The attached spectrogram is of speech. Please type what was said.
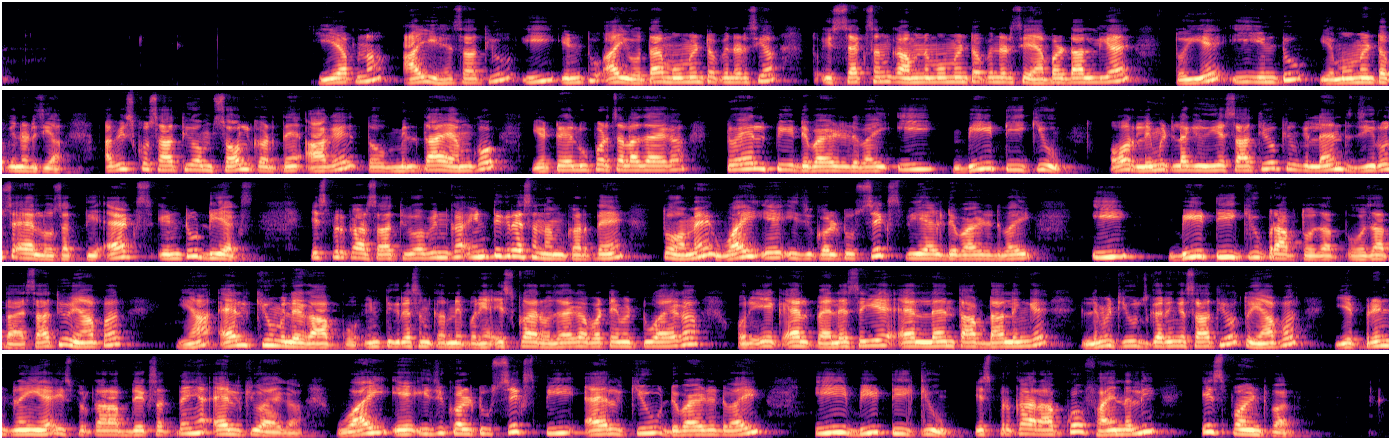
ये अपना आई है साथियों ई इंटू आई होता है मोमेंट ऑफ़ इनर्सिया तो इस सेक्शन का हमने मोमेंट ऑफ़ इनर्सिया यहाँ पर डाल लिया है तो ये ई इंटू ये मोमेंट ऑफ़ इनर्सिया अब इसको साथियों हम सॉल्व करते हैं आगे तो मिलता है हमको, ये ट्वेल्व ऊपर चला जाएगा। Twelve p divided by e b t q और लिमिट लगी हुई है साथियों, क्योंकि लेंथ ज़ीरो से एल हो सकती है एक्स इंटू डी एक्स इस प्रकार साथियों, अब इनका इंटीग्रेशन हम करते हैं तो हमें y a is equal to six p l divided by e b t q प्राप्त हो जा, हो जाता है। साथियों, यहाँ पर, यहाँ एल क्यू मिलेगा आपको। इंटीग्रेशन करने पर यहाँ स्क्वायर हो जाएगा, बटे में टू आएगा और एक एल पहले से ही है। एल लेंथ आप डालेंगे लिमिट यूज़ करेंगे साथियों तो यहाँ पर ये प्रिंट नहीं है। इस प्रकार आप देख सकते हैं, यहाँ एल क्यू आएगा। Y a is equal to six p l q divided by e b t q इस प्रकार आपको फाइनली इस पॉइंट पर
